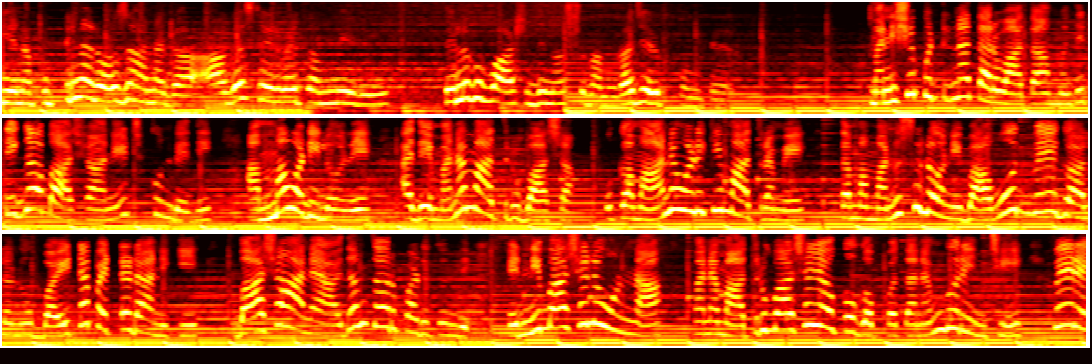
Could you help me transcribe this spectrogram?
ఈయన పుట్టినరోజు అనగా ఆగస్టు ఇరవై తొమ్మిది తెలుగు భాష దినోత్సవంగా జరుపుకుంటారు. మనిషి పుట్టిన తర్వాత మొదటిగా భాష నేర్చుకుండేది అమ్మ ఒడిలోనే అదే మన మాతృభాష. ఒక మానవుడికి మాత్రమే తమ మనసులోని భావోద్వేగాలను బయట పెట్టడానికి భాష అనే ఆయుధం తోడ్పడుతుంది. ఎన్ని భాషలు ఉన్నా మన మాతృభాష యొక్క గొప్పతనం గురించి వేరే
